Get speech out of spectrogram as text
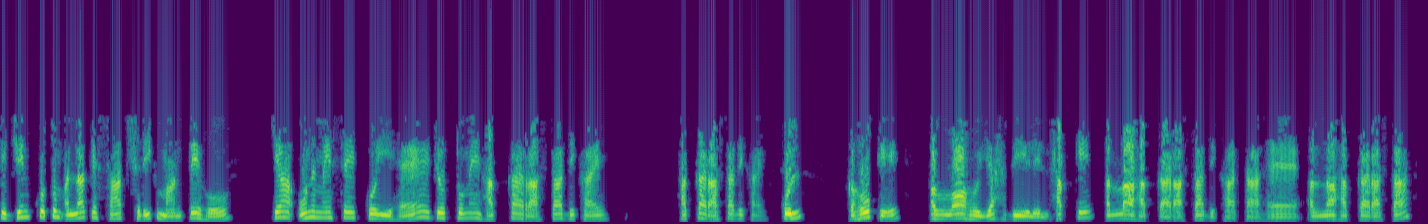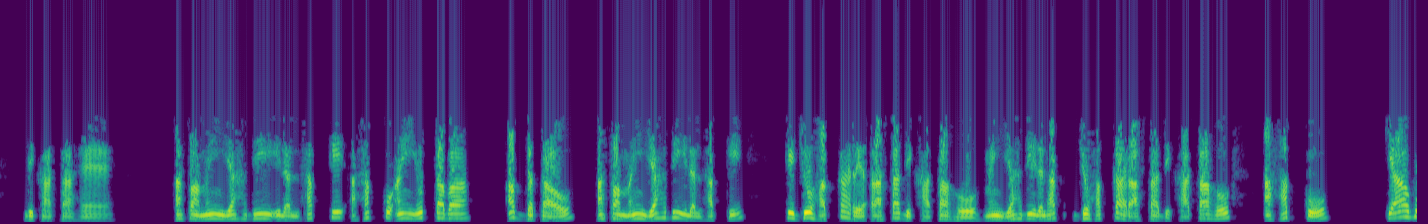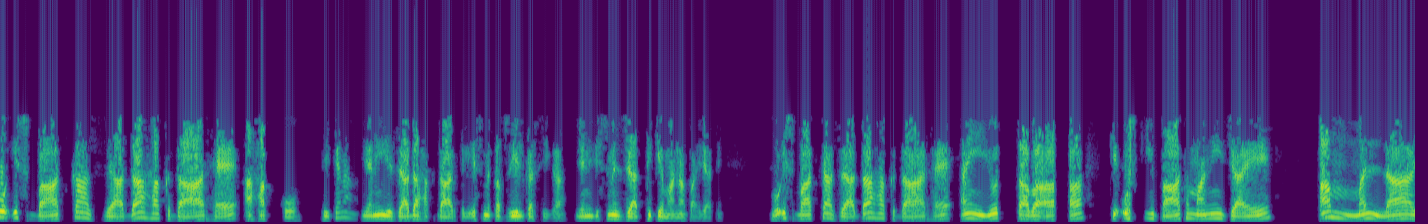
کہ جن کو تم اللہ کے ساتھ شریک مانتے ہو، کیا ان میں سے کوئی ہے جو تمہیں حق کا راستہ دکھائے؟ حق کا راستہ دکھائے۔ کل کہو کہ اللہ یہدی للحق، اللہ حق کا راستہ دکھاتا ہے، اللہ حق کا راستہ دکھاتا ہے۔ افام یہدی الحق، احق کو یتبا اب بتاؤ افام یہدی الحق کے کہ جو حق کا راستہ دکھاتا ہو میں یہ دل الحق جو حق کا راستہ دکھاتا ہو، احق کو، کیا وہ اس بات کا زیادہ حقدار ہے؟ احق کو، ٹھیک ہے نا؟ یعنی یہ زیادہ حقدار کے لیے، اس میں تفضیل کا سیگا یعنی جس میں زیادتی کے معنی پائے جاتے ہیں۔ وہ اس بات کا زیادہ حقدار ہے کہ اس کی بات مانی جائے، ام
